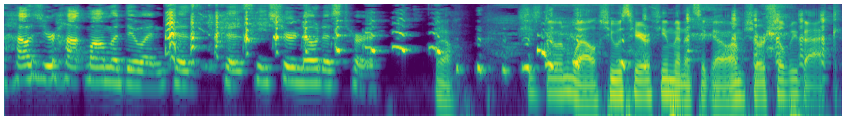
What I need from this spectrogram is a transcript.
"How's your hot mama doing?" Because because he sure noticed her. Well, she's doing well. She was here a few minutes ago. I'm sure she'll be back.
